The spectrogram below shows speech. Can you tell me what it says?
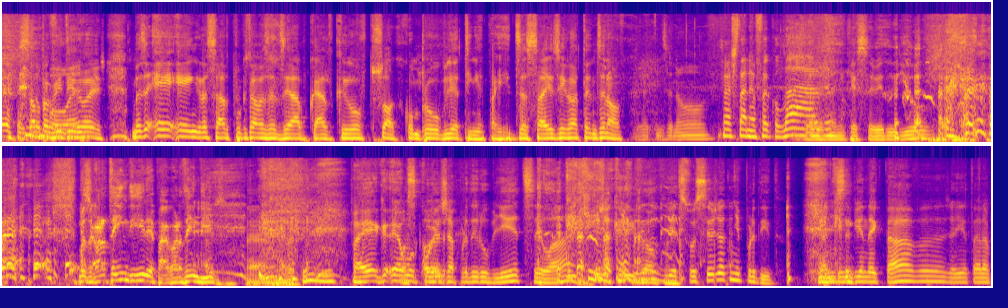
só para Bom 22. Mas é, é engraçado porque estavas a dizer há bocado que houve pessoal que comprou o bilhete, tinha pá, aí 16 e agora tem 19. Já tem 19. Já está na Já, faculdade. já nem quer saber do Diogo. Mas agora tem de ir, epá, agora tem de ir. Pá, é, é Ou uma se- ou coisa. já perder o bilhete, sei lá. Eu já tinha perdido o bilhete. Se fosse eu já tinha perdido. Já nem sabia onde é que estava, já ia estar à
